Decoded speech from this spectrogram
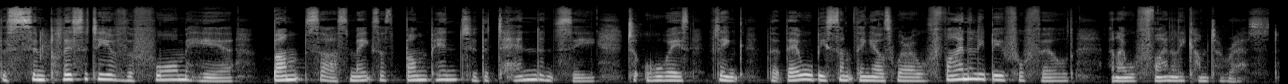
The simplicity of the form here bumps us, makes us bump into the tendency to always think that there will be something else where I will finally be fulfilled and I will finally come to rest.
